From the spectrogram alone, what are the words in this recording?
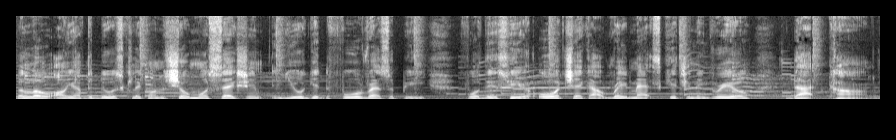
below. All you have to do is click on the show more section and you will get the full recipe for this here or check out raymackskitchenandgrill.com.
